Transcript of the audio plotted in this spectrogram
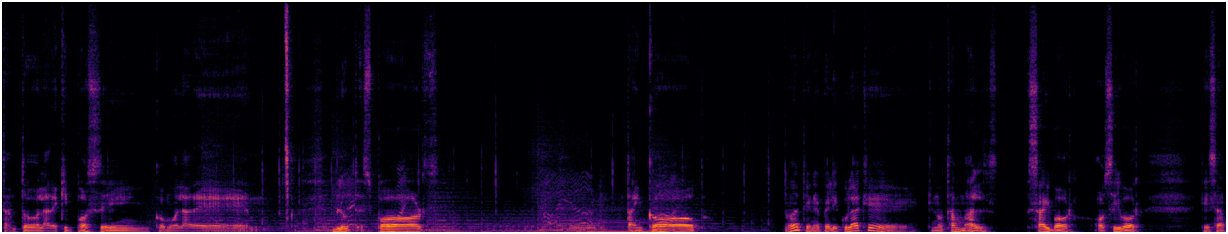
Tanto la de Kickboxing como la de Blood Sports, Time Cop. ¿no? Tiene películas que, que no están mal. Cyborg o Cyborg que esa,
